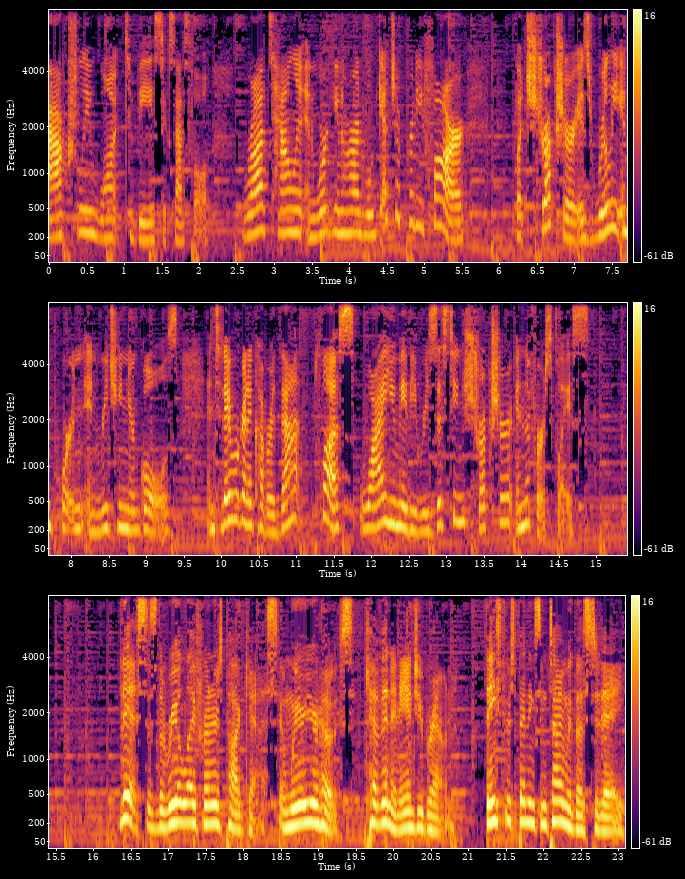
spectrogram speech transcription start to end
actually want to be successful. Raw talent and working hard will get you pretty far, but structure is really important in reaching your goals. And today we're going to cover that, plus why you may be resisting structure in the first place. This is the Real Life Runners Podcast, and we're your hosts, Kevin and Angie Brown. Thanks for spending some time with us today.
